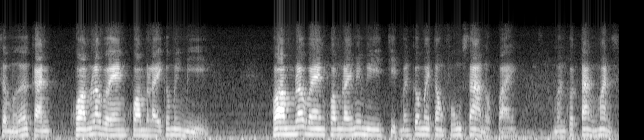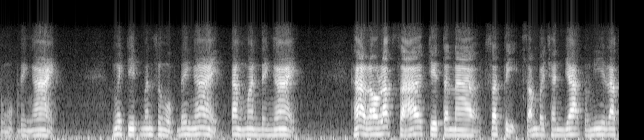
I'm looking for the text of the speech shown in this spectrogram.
เสมอกัน ความระแวงความอะไรก็ไม่มี ความระแวงความอะไรไม่มีจิตมันก็ไม่ต้องฟุ้งซ่านออกไป มันก็ตั้งมั่นสงบได้ง่าย เมื่อจิตมันสงบได้ง่าย ตั้งมั่นได้ง่าย ถ้าเรารักษาเจตนาสติสัมปชัญญะตรงนี้รัก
